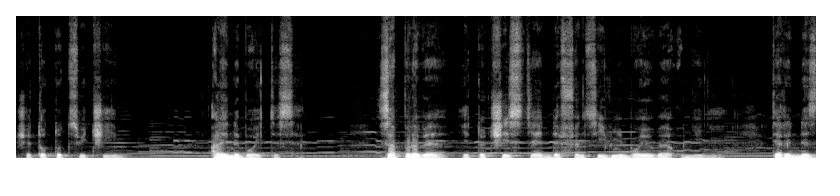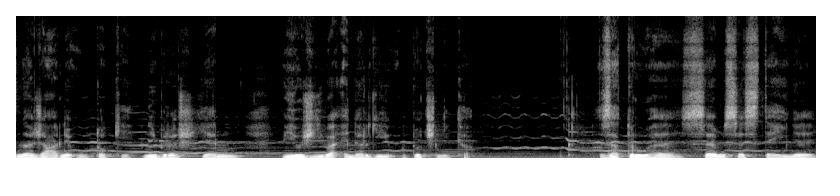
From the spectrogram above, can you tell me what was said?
že toto cvičím. Ale nebojte se. Za prvé je to čisté defensivní bojové umění, které nezná žádné útoky, nýbrž jen využívá energii útočníka. Za druhé jsem se stejně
